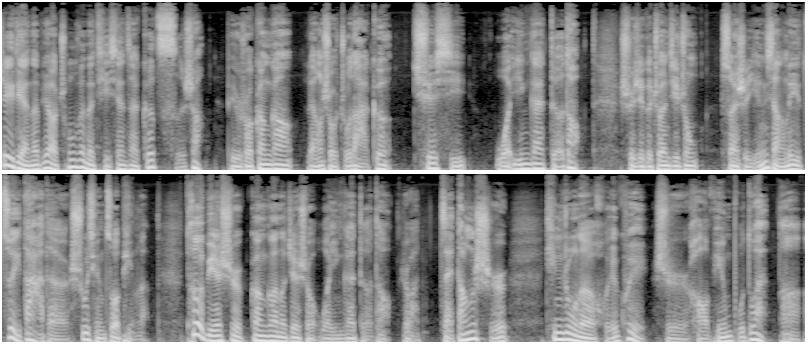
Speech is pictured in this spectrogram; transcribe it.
这一点呢，比较充分的体现在歌词上，比如说刚刚两首主打歌《缺席》。我应该得到，是这个专辑中算是影响力最大的抒情作品了。特别是刚刚的这首《我应该得到》，是吧？在当时，听众的回馈是好评不断啊。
